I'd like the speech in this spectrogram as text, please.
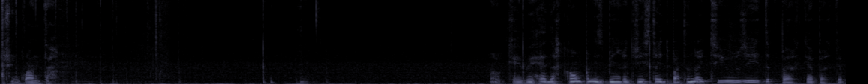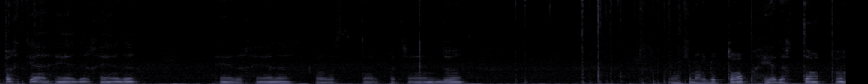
50 ok the header company is being registered but not used. Perché perché perché? Header header header header. Cosa stai facendo? Dobbiamo chiamarlo top header top.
